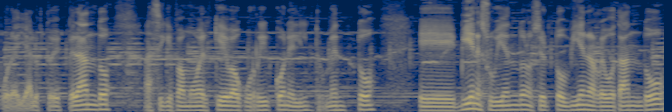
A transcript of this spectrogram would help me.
Por allá lo estoy esperando. Así que vamos a ver qué va a ocurrir con el instrumento. Eh, viene subiendo, ¿no es cierto? Viene rebotando.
